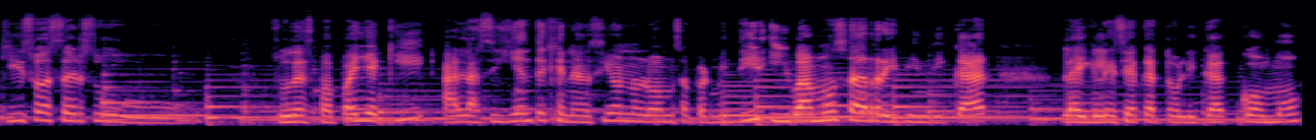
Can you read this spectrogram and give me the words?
quiso hacer su, su despapalle aquí, a la siguiente generación no lo vamos a permitir y vamos a reivindicar la Iglesia Católica como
